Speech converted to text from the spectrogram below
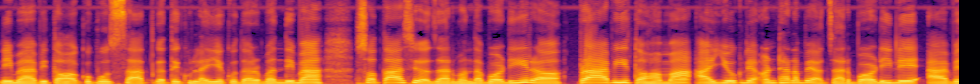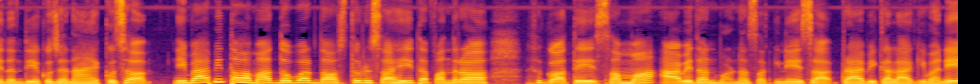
निमावि तहको पुस सात गते खुलाइएको दरबन्दीमा सतासी हजारभन्दा बढी र प्रावि तहमा आयोगले अन्ठानब्बे हजार बढीले आवेदन दिएको जनाएको छ। निमावि तहमा दोबर दस्तुर सहित पन्ध्र गतेसम्म आवेदन भर्न सकिनेछ। प्राविका लागि भने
